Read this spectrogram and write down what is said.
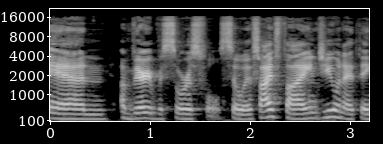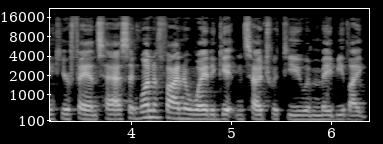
And I'm very resourceful. So if I find you and I think you're fantastic, I want to find a way to get in touch with you and maybe like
